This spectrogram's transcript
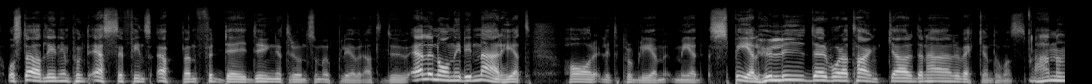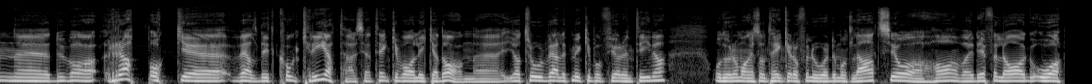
och stödlinjen.se finns öppen för dig dygnet runt som upplever att du eller någon i din närhet har lite problem med spel. Hur lyder våra tankar den här veckan Thomas? Ja, men, eh, du var rapp och eh, väldigt konkret här så jag tänker vara likadan. Eh, jag tror väldigt mycket på Fiorentina och då är det många som tänker att de förlorade mot Lazio. Jaha, vad är det för lag? Och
